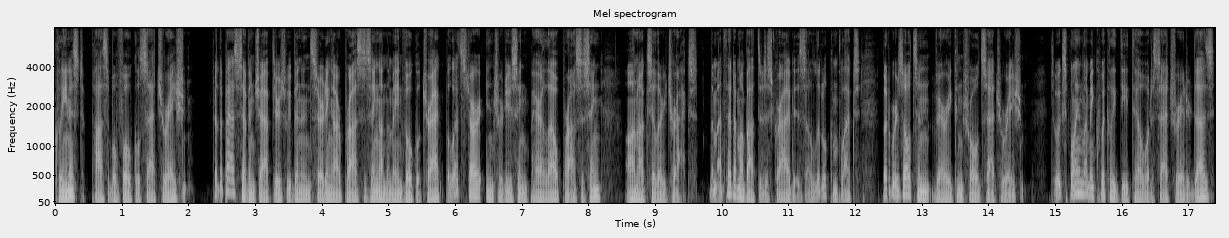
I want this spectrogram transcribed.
Cleanest possible vocal saturation. For the past seven chapters, we've been inserting our processing on the main vocal track, but let's start introducing parallel processing on auxiliary tracks. The method I'm about to describe is a little complex, but it results in very controlled saturation. To explain, let me quickly detail what a saturator does.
